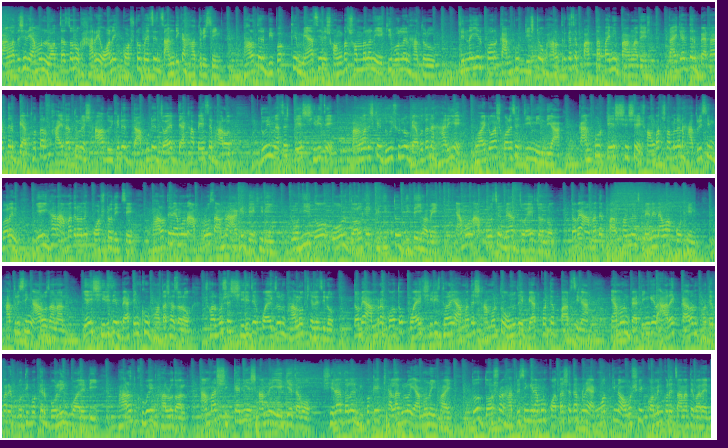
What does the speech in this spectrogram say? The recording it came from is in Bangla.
বাংলাদেশের এমন লজ্জাজনক হারে অনেক কষ্ট পেয়েছেন চান্ডিকা হাতুরি সিং। ভারতের বিপক্ষে ম্যাচ হেরে সংবাদ সম্মেলনে একই বললেন হাতুরু চেন্নাইয়ের পর কানপুর টেস্টেও ভারতের কাছে পাত্তা পায়নি বাংলাদেশ। টাইগারদের ব্যাটারদের ব্যর্থতার ফায়দা তুলে সাত উইকেটের দাপুটে জয়ের দেখা পেয়েছে ভারত। দুই ম্যাচের টেস্ট সিরিজে বাংলাদেশকে দুই শূন্য ব্যবধানে হারিয়ে হোয়াইট ওয়াশ করেছে টিম ইন্ডিয়া। কানপুর টেস্ট শেষে সংবাদ সম্মেলনে হাতুরি সিং বলেন, এই হার আমাদের অনেক কষ্ট দিচ্ছে। ভারতের এমন আক্রোশ আমরা আগে দেখিনি। রোহিত ও ওর দলকে কৃতিত্ব দিতেই হবে। এমন আক্রোশে ম্যাচ জয়ের জন্য। তবে আমাদের পারফরমেন্স মেনে নেওয়া কঠিন। হাতুরি সিং আরও জানান এই সিরিজে ব্যাটিং খুব হতাশাজনক। সর্বশেষ সিরিজে কয়েকজন ভালো খেলেছিল। তবে আমরা গত কয়েক সিরিজ ধরেই আমাদের সামর্থ্য অনুযায়ী ব্যাট করতে পারছি না। এমন ব্যাটিংয়ের আরেক কারণ হতে পারে প্রতিপক্ষের বোলিং কোয়ালিটি। ভারত খুবই ভালো দল। আমরা শিক্ষা নিয়ে সামনে এগিয়ে যাব। সেরা দলের বিপক্ষে খেলাগুলো এমনই হয়। তো দর্শক হাতুরি সিংয়ের এমন কথার সাথে আপনার একমত কিনা অবশ্যই কমেন্ট করে জানাতে পারেন।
